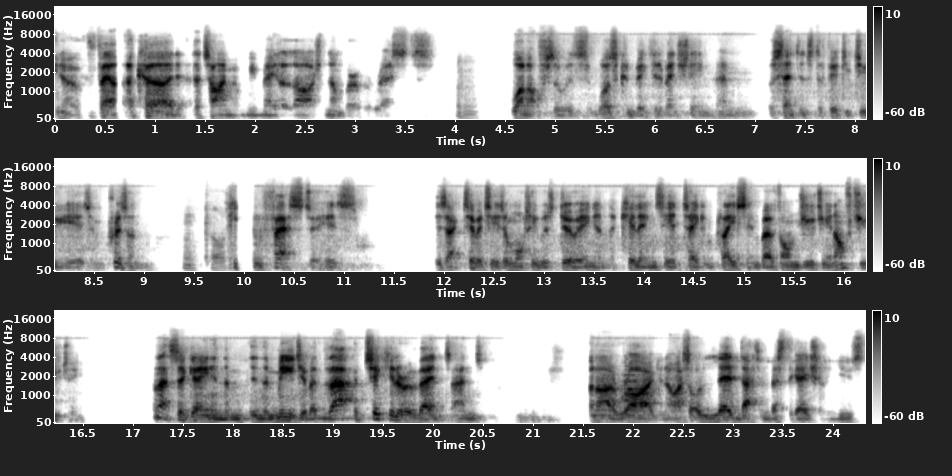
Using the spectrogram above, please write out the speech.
You know, occurred at a time when we made a large number of arrests. Mhm. One officer was was convicted eventually and- and was sentenced to 52 years in prison Oh, he confessed to his his activities and what he was doing and the killings he had taken place in both on duty and off duty. And that's again in the in the media, but that particular event and and I arrived, you know, I sort of led that investigation and used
